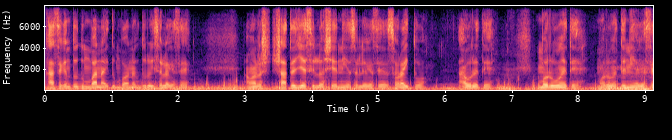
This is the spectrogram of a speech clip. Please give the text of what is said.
কাছে কিন্তু দুম্বা নাই। দুম্বা অনেক দূরেই চলে গেছে। আমার সাথে যে ছিল, সে নিয়ে চলে গেছে, সরাইতো। আউরেতে মরুমেতে মরুমেতে নিয়ে গেছে।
